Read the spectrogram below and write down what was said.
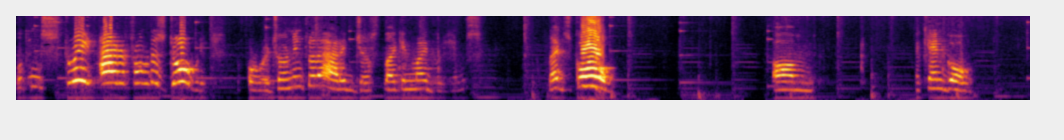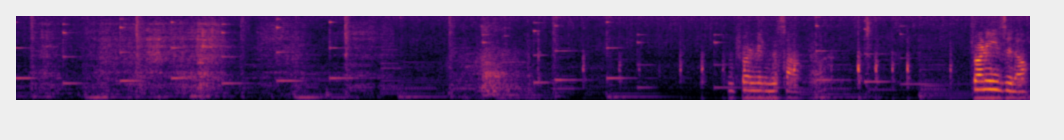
looking straight at her from this doorway before returning to the attic just like in my dreams. Let's go! Um, I can't go. Turning this on now. 20 is enough.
